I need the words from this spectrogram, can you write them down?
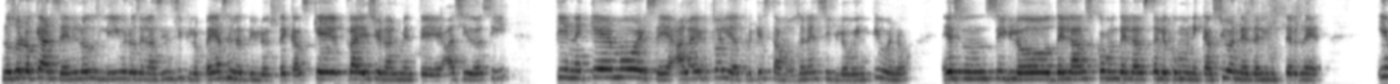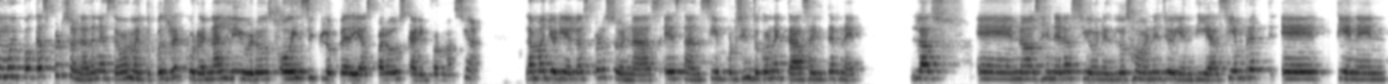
no solo quedarse en los libros, en las enciclopedias, en las bibliotecas, que tradicionalmente ha sido así, tiene que moverse a la virtualidad porque estamos en el siglo XXI es un siglo de las, de las telecomunicaciones, del Internet, y muy pocas personas en este momento pues recurren a libros o enciclopedias para buscar información. La mayoría de las personas están 100% conectadas a Internet. Las eh, nuevas generaciones, los jóvenes de hoy en día, siempre eh, tienen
